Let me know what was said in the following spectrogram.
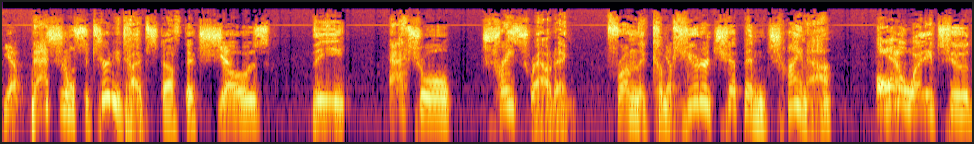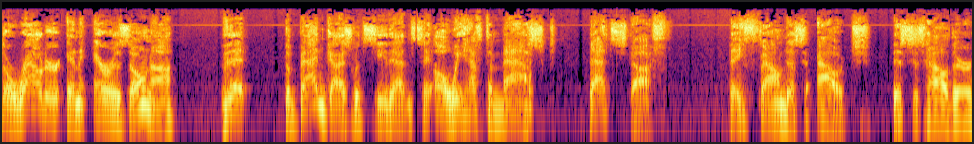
yep. national security type stuff that shows yep. the actual trace routing from the computer yep. chip in China all the way to the router in Arizona, that the bad guys would see that and say, oh, we have to mask that stuff. They found us out. This is how they're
